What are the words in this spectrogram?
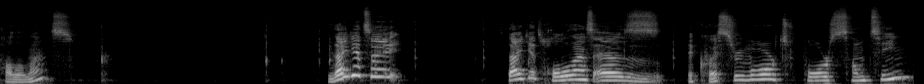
HoloLens. Did I get a... Did I get HoloLens as a quest reward for something?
